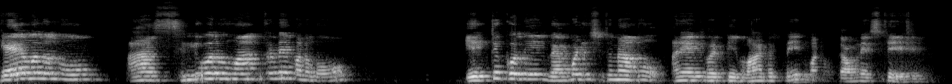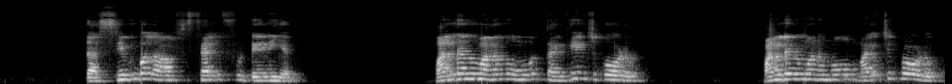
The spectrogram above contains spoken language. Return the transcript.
కేవలము ఆ సిలువను మాత్రమే మనము ఎత్తుకొని వెంబడిస్తున్నాము అనేటువంటి మాటల్ని మనం గమనిస్తే the symbol of self denial మనలను మనము తగ్గించుకోవడం. మనలను మనము మరచిపోవడం.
